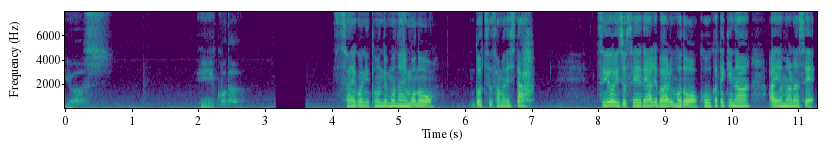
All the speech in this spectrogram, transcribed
よし。いい子だ。最後にとんでもないものをごちそうさまでした。強い女性であればあるほど効果的な謝らせ、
